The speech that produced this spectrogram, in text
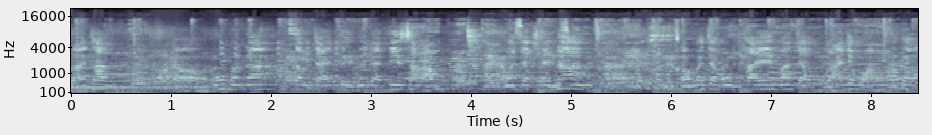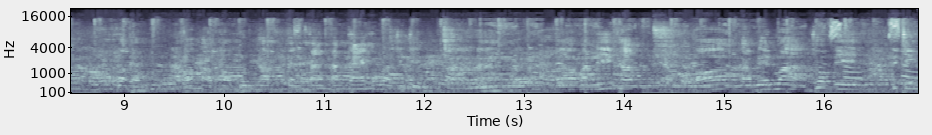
หลายท่าน มุ่มั่นะตั้งใจตื่นตั้งแต่ตีสามมาจากชัยนาทเอ่อมาจากอุทัยมาจากหลายจังหวัดนะครับก็ผมขอกราบขอบคุณครับเป็นแฟนพันธุ์แท้ของเราจริงๆนะเอ่อวันนี้ครับขอกราบเรียนว่าโชคดีที่จริง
